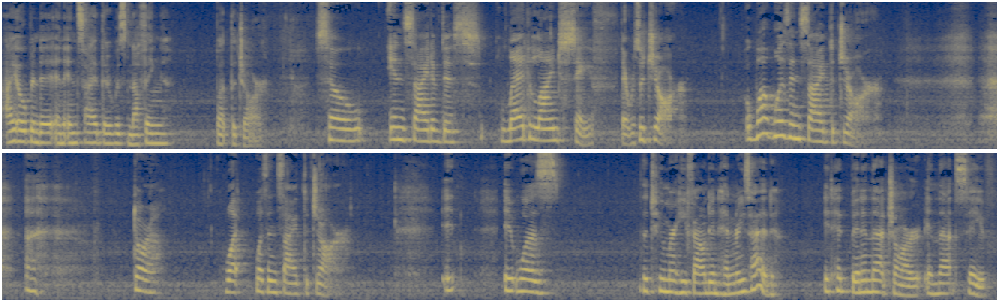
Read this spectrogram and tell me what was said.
I opened it, and inside there was nothing but the jar. So, inside of this lead lined safe, there was a jar. What was inside the jar? Uh, Dora, what was inside the jar? It it was the tumor he found in Henry's head. It had been in that jar, in that safe,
